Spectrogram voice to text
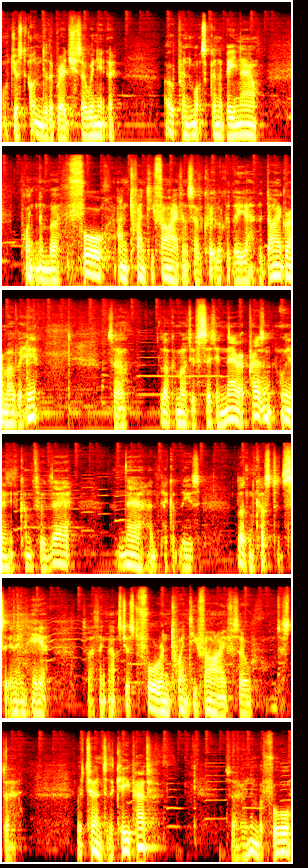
Or just under the bridge, so we need to open what's going to be now point number 4 and 25. Let's have a quick look at the, uh, the diagram over here. So locomotives sit in there at present, we need to come through there and there and pick up these blood and custard sitting in here. So I think that's just 4 and 25. So we'll just uh, return to the keypad. So number 4,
